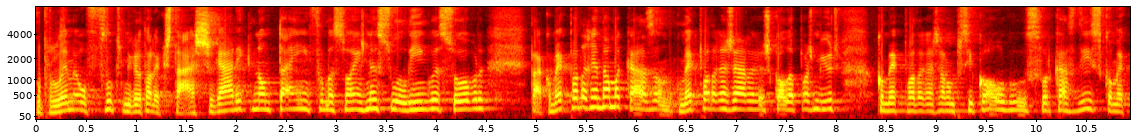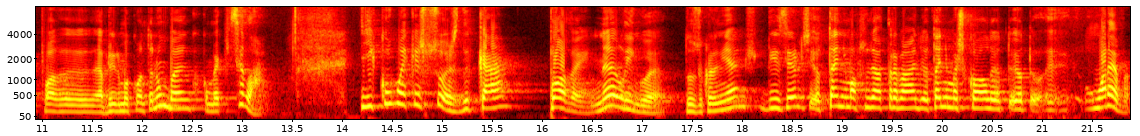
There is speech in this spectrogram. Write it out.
O problema é o fluxo migratório que está a chegar e que não tem informações na sua língua sobre pá, como é que pode arrendar uma casa, como é que pode arranjar escola para os miúdos, como é que pode arranjar um psicólogo, se for caso disso, como é que pode abrir uma conta num banco, como é que, sei lá. E como é que as pessoas de cá podem, na língua dos ucranianos, dizer-lhes eu tenho uma oportunidade de trabalho, eu tenho uma escola, eu, eu, whatever.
